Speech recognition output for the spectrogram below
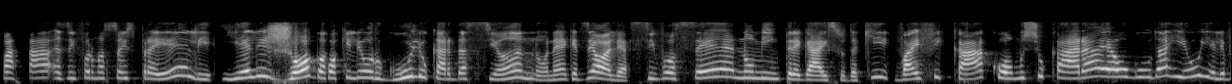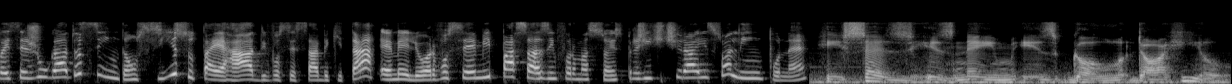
passar as informações para ele e ele joga com aquele orgulho cardassiano, né? Quer dizer, olha, se você não me entregar isso daqui, vai ficar como se o cara é o Gulda Hill e ele vai ser julgado assim. Então, se isso tá errado e você sabe que tá, é melhor você me passar as informações pra gente tirar isso a limpo, né? He says his name is Gul Darheel.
